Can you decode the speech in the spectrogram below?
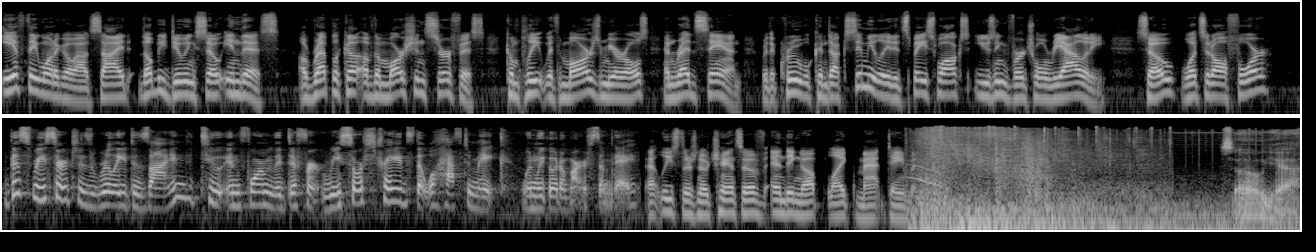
if they want to go outside, they'll be doing so in this a replica of the Martian surface, complete with Mars murals and red sand, where the crew will conduct simulated spacewalks using virtual reality. So, what's it all for? This research is really designed to inform the different resource trades that we'll have to make when we go to Mars someday. At least there's no chance of ending up like Matt Damon. So, yeah,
